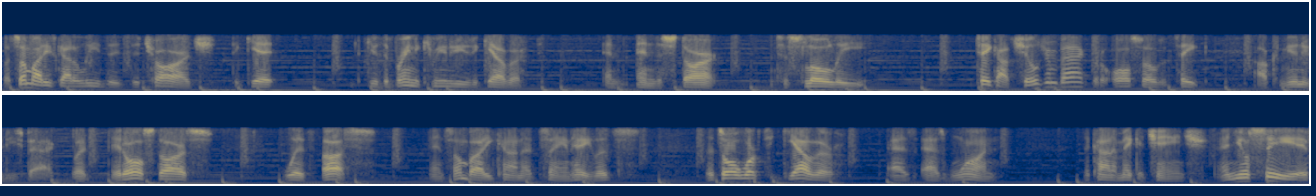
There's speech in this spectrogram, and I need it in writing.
but somebody's got to lead the, the charge to get to bring the community together and and to start to slowly take our children back, but also to take our communities back. But it all starts with us and somebody kind of saying, "Hey, let's let's all work together as as one to kind of make a change." And you'll see if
